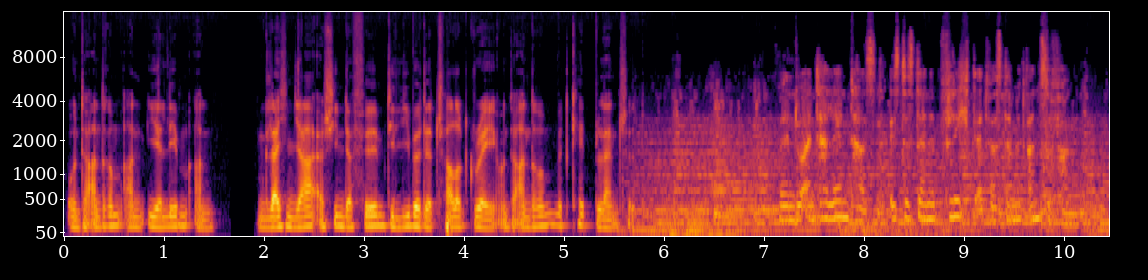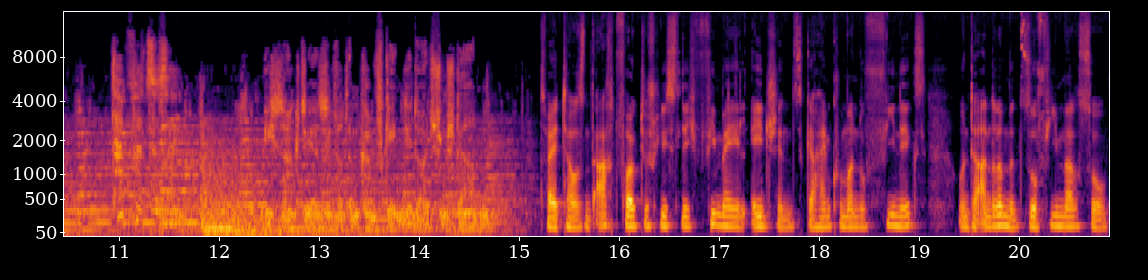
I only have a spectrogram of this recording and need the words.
unter anderem an ihr Leben an. Im gleichen Jahr erschien der Film Die Liebe der Charlotte Gray, unter anderem mit Kate Blanchett. Wenn du ein Talent hast, ist es deine Pflicht, etwas damit anzufangen. Tapfer zu sein. Ich sagte ihr, sie wird im Kampf gegen die Deutschen sterben. 2008 folgte schließlich Female Agents Geheimkommando Phoenix, unter anderem mit Sophie Marceau.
